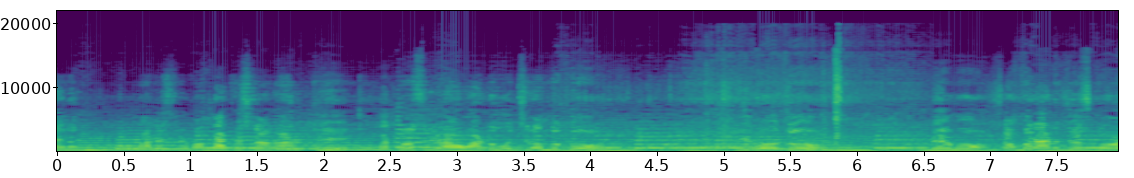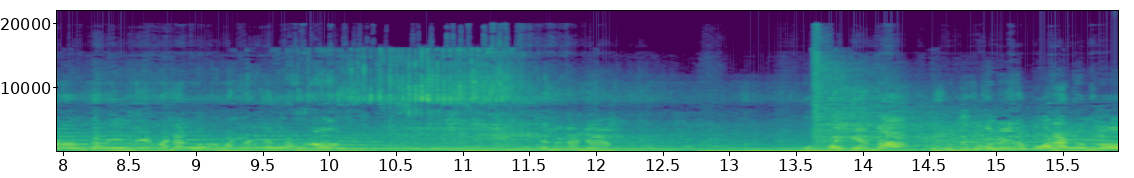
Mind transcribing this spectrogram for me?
ఆయన మానశ్రీ మందాకృష్ణ గారికి పద్మశ్రీ అవార్డు వచ్చినందుకు ఈరోజు మేము సంబరాలు చేసుకోవడం జరిగింది. పండగమూరు మండల కేంద్రంలో. ఎందుకంటే ముప్పై ఏళ్ళ సుదీర్ఘమైన పోరాటంలో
